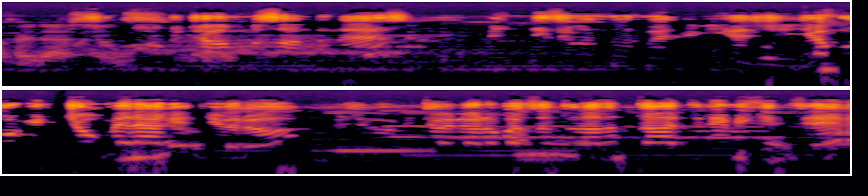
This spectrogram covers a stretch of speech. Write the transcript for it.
Affedersiniz. Korkacağım mı sandınız? Ben ne zaman normal bir gün yaşayacağım? O gün çok merak ediyorum. Bir tane araba satın alıp tatile mi gitsem?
